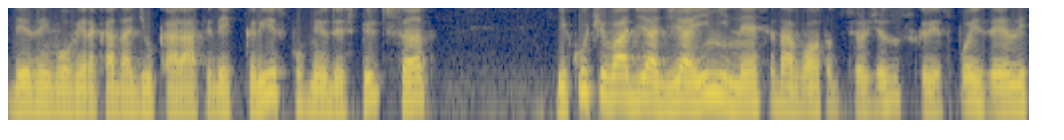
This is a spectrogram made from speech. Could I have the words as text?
desenvolver a cada dia o caráter de Cristo por meio do Espírito Santo e cultivar dia a dia a iminência da volta do Senhor Jesus Cristo, pois ele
